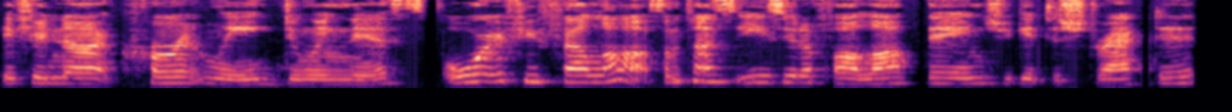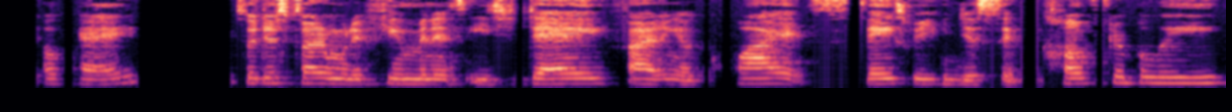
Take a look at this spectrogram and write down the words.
If you're not currently doing this, or if you fell off, sometimes it's easier to fall off things. You get distracted. Okay. So just starting with a few minutes each day, finding a quiet space where you can just sit comfortably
